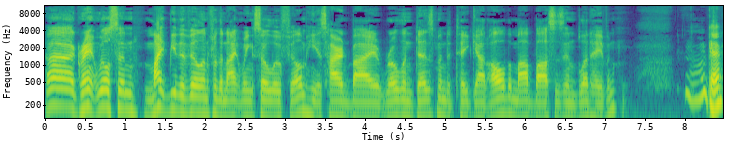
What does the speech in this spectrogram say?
Uh, Grant Wilson might be the villain for the Nightwing solo film. He is hired by Roland Desmond to take out all the mob bosses in Blüdhaven. Okay.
